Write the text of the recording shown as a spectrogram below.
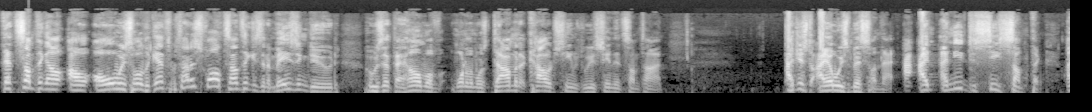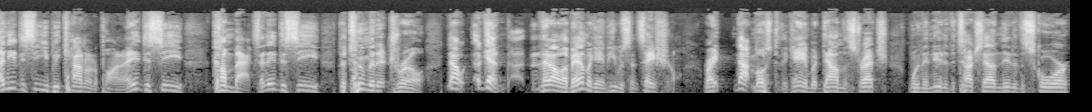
That's something I'll, I'll always hold against him. It's not his fault. Sounds like he's an amazing dude who's at the helm of one of the most dominant college teams we've seen in some time. I just I always miss on that. I, I need to see something. I need to see you be counted upon. I need to see comebacks. I need to see the two minute drill. Now again, that Alabama game, he was sensational, right? Not most of the game, but down the stretch when they needed the touchdown, needed the score,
